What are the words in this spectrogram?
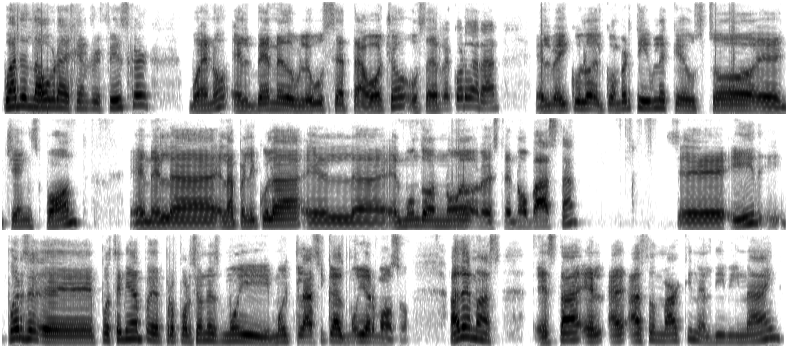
¿Cuál es la obra de Henry Fisker? Bueno, el BMW Z8, ustedes recordarán, el vehículo, el convertible que usó eh, James Bond en, el, uh, en, la película El, el mundo no, este, no basta. Eh, y pues, eh, pues tenía eh, proporciones muy, muy clásicas, muy hermoso. Además, está el Aston Martin, el DB9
